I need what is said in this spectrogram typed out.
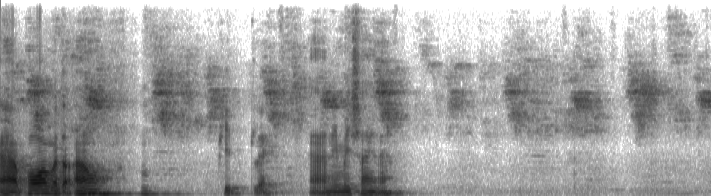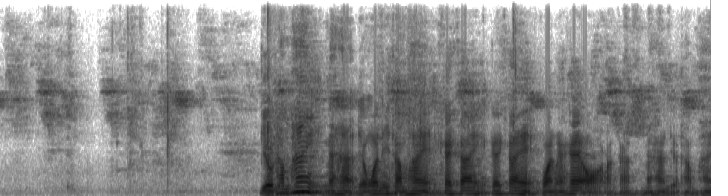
นะครับเพราะว่ามันต้องเอ้าผิดเลยอะอันนี้ไม่ใช่นะเดี๋ยวทำให้นะฮะ เดี๋ยววันนี้ทำให้ใกล้ๆใกล้ๆวันใกล้ๆออกแล้วกันนะฮะ เดี๋ยวทำให้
